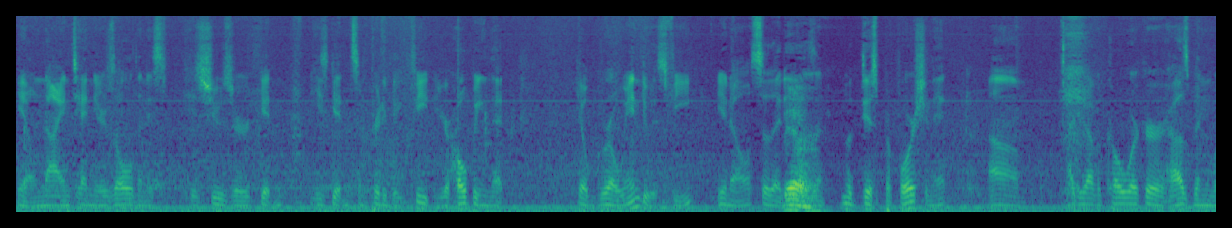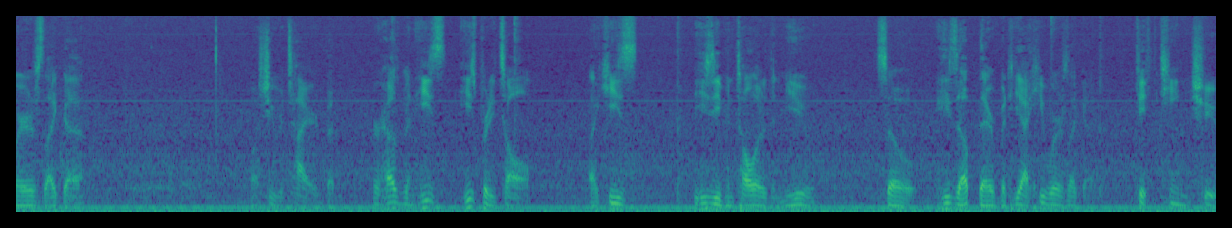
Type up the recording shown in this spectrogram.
you know, nine, ten years old, and his his shoes are getting. He's getting some pretty big feet. You're hoping that he'll grow into his feet, you know, so that he Yeah. doesn't look disproportionate. Um, I do have a coworker. Her husband wears like a. Well, she retired, but her husband, he's he's pretty tall. Like he's he's even taller than you. So he's up there, but yeah, he wears like a 15 shoe.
